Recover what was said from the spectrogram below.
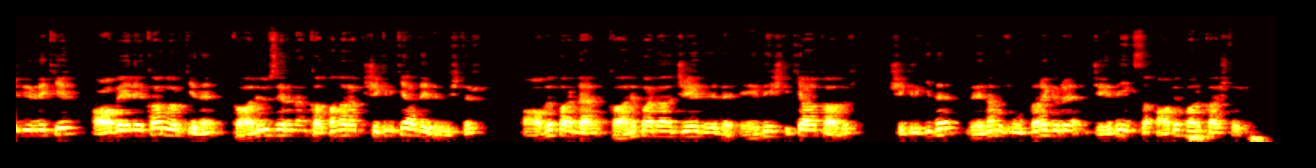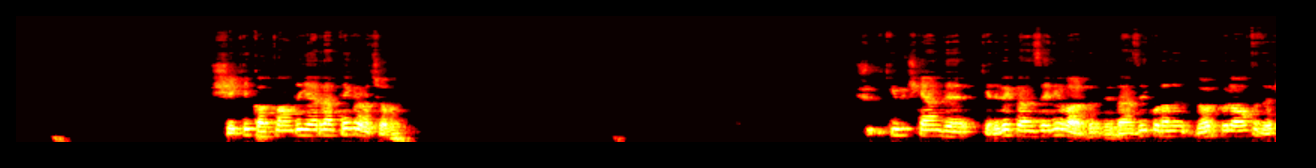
1'deki ABLK dörtgeni kare üzerinden katlanarak şekil 2 elde edilmiştir. AB paralel, kare paralel CD'de ED eşit 2 AK'dır. Şekil 2'de verilen uzunluklara göre CD eksi AB farkı kaçtır? Şekli katlandığı yerden tekrar açalım. Şu iki üçgende kelebek benzerliği vardır ve benzerlik oranı 4 bölü 6'dır.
